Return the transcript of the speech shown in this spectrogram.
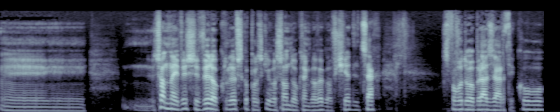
yy, Sąd Najwyższy wyrok Królewsko-Polskiego Sądu Okręgowego w Siedlcach z powodu obrazy artykułu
